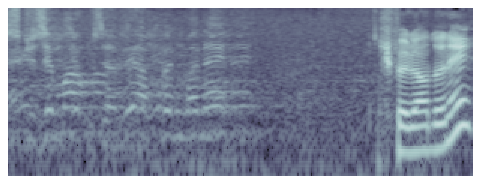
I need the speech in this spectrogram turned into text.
Excusez-moi, vous avez un peu de monnaie Je peux leur donner?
